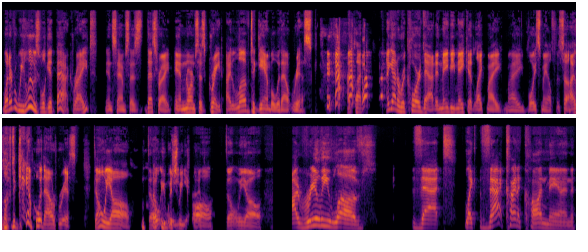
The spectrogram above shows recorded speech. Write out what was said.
whatever we lose, we'll get back, right? And Sam says, "That's right." And Norm says, "Great. I love to gamble without risk." I thought I got to record that and maybe make it like my my voicemail. So I love to gamble without risk. Don't we all? Don't, Don't we wish we, we all? Don't we all? I really loved that. Like that kind of con man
